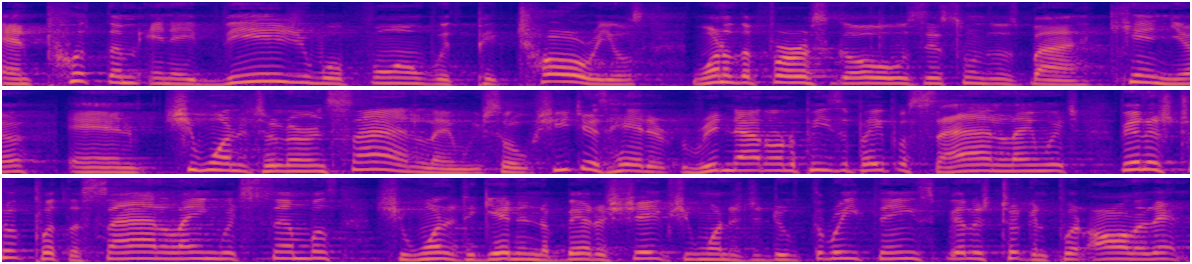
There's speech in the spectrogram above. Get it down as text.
and put them in a visual form with pictorials. One of the first goals, this one was by Kenya, and she wanted to learn sign language. So she just had it written out on a piece of paper, sign language. Phyllis took, put the sign language symbols. She wanted to get into better shape. She wanted to do three things. Phyllis took and put all of that.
